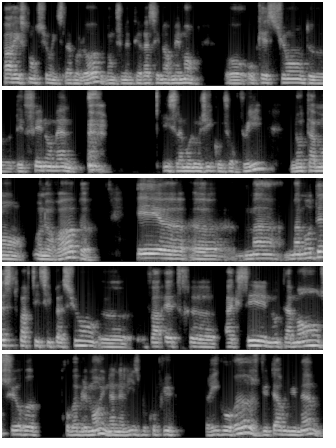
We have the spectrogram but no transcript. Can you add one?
par extension islamologue, donc je m'intéresse énormément aux, questions de, des phénomènes islamologiques aujourd'hui, notamment en Europe. Et euh, euh, ma, ma, modeste participation euh, va être axée notamment sur probablement une analyse beaucoup plus rigoureuse du terme lui-même,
